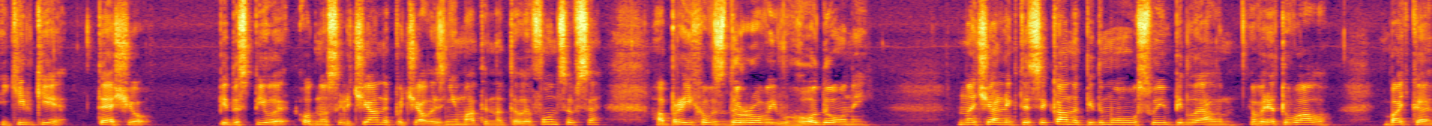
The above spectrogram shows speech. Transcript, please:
І тільки те, що підоспіли односельчани, почали знімати на телефон це все, а приїхав здоровий, вгодований начальник ТЦК на підмогу своїм підлеглим врятувало батька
